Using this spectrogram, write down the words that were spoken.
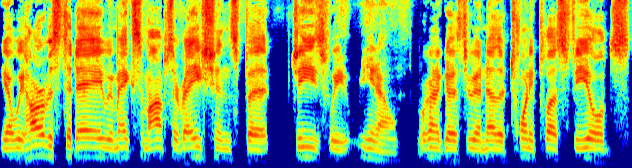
you know, we harvest today, we make some observations, but geez, we, you know, we're going to go through another 20 plus fields.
